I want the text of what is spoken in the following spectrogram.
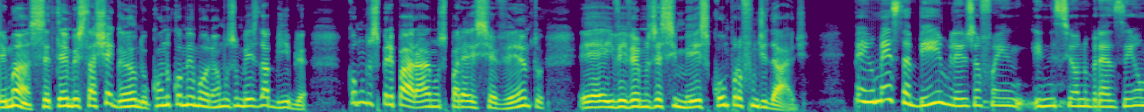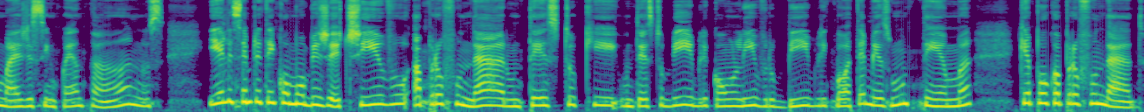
Irmã, setembro está chegando, quando comemoramos o mês da Bíblia. Como nos prepararmos para esse evento é, e vivermos esse mês com profundidade? Bem, o mês da Bíblia já foi iniciou no Brasil mais de 50 anos e ele sempre tem como objetivo aprofundar um texto que um texto bíblico, um livro bíblico ou até mesmo um tema que é pouco aprofundado.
